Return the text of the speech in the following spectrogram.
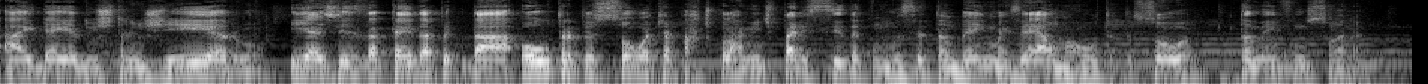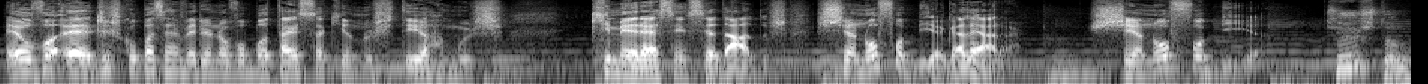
a ideia do estrangeiro, e às vezes até da, da outra pessoa que é particularmente parecida com você também, mas é uma outra pessoa, também funciona. Eu vou. É, desculpa, Severino, eu vou botar isso aqui nos termos que merecem ser dados. Xenofobia, galera. Xenofobia. Justo.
